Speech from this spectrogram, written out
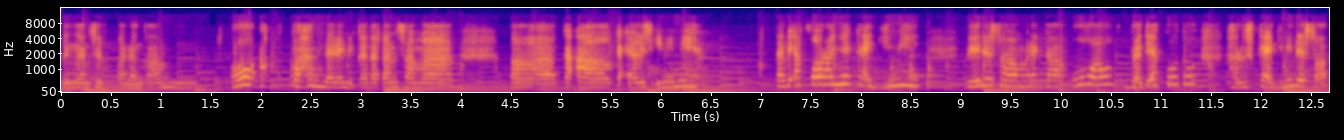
dengan sudut pandang kamu. Oh aku paham dari yang dikatakan sama uh, Kak Al Kak Elis ini nih tapi aku orangnya kayak gini. Beda sama mereka. Wow berarti aku tuh harus kayak gini deh so,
